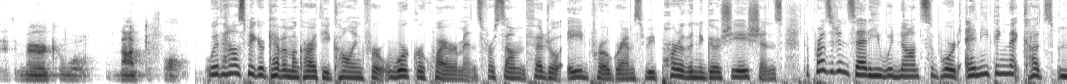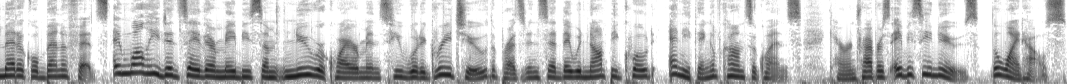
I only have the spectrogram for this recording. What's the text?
that America will not default. With House Speaker Kevin McCarthy calling for work requirements for some federal aid programs to be part of the negotiations, the president said he would not support anything that cuts medical benefits. And while he did say there may be some new requirements he would agree to, the president said they would not be, quote, anything of consequence. Karen Travers, ABC News, the White House.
